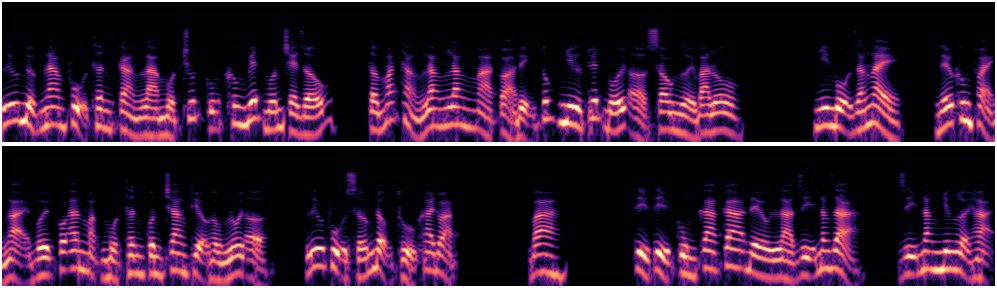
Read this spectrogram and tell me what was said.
Lưu Nhược Nam phụ thân càng là một chút cũng không biết muốn che giấu, tầm mắt thẳng lăng lăng mà tỏa định túc như tuyết bối ở sau người ba lô. Nhìn bộ dáng này, nếu không phải ngại với có ăn mặc một thân quân trang Thiệu Hồng lôi ở, Lưu phụ sớm động thủ khai đoạt. 3. Tỷ tỷ cùng ca ca đều là dị năng giả, dị năng nhưng lợi hại.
